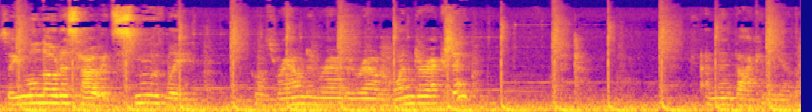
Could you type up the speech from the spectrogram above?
So you will notice how it smoothly goes round and round and round in one direction and then back in the other.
